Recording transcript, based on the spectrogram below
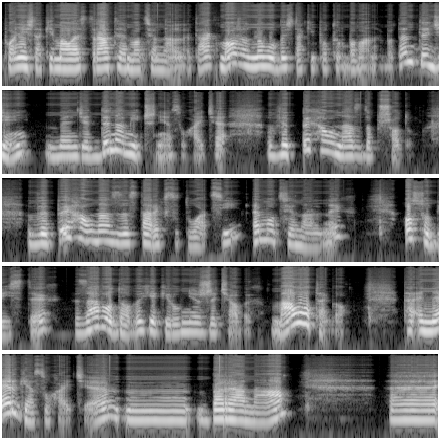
ponieść takie małe straty emocjonalne, tak? Może znowu być taki poturbowany, bo ten tydzień będzie dynamicznie, słuchajcie, wypychał nas do przodu. Wypychał nas ze starych sytuacji emocjonalnych, osobistych, zawodowych, jak i również życiowych. Mało tego, ta energia, słuchajcie, mm, barana, e,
